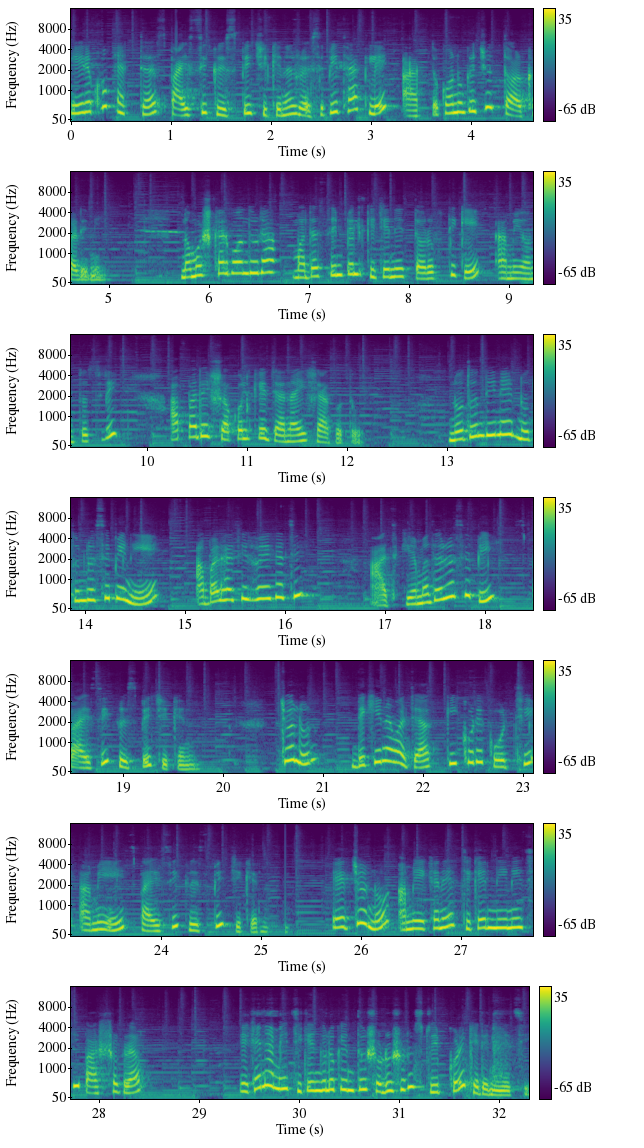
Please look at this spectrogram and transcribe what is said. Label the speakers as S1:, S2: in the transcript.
S1: এরকম একটা spicy crispy চিকেনের রেসিপি থাকলে আর তো কোনো কিছুর দরকারই নেই। নমস্কার বন্ধুরা মাদার সিম্পল কিচেনের তরফ থেকে আমি অন্তশ্রী আপনাদের সকলকে জানাই স্বাগত। নতুন দিনের নতুন রেসিপি নিয়ে আবার হাজির হয়ে গেছি। আজকে আমাদের রেসিপি স্পাইসি ক্রিস্পি চিকেন চলুন দেখে নেওয়া যাক কী করে করছি আমি এই স্পাইসি ক্রিস্পি চিকেন এর জন্য আমি এখানে চিকেন নিয়ে নিয়েছি পাঁচশো গ্রাম। এখানে আমি চিকেনগুলো কিন্তু সরু সরু স্ট্রিপ করে কেটে নিয়েছি।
